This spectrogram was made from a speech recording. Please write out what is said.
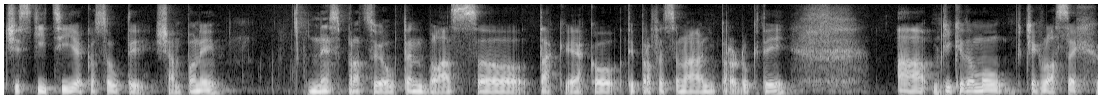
čistící, jako jsou ty šampony. Nespracují ten vlas eh, tak jako ty profesionální produkty. A díky tomu v těch vlasech,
